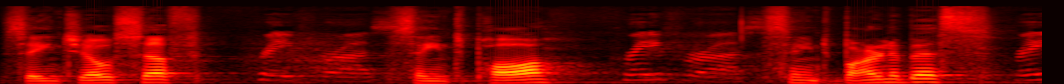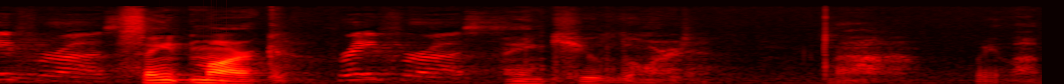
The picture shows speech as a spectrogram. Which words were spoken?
Saint Joseph, Pray for us. Saint Paul, Pray for us. Saint Barnabas, Pray for us. Saint Mark. Pray for us. Thank you, Lord. Ah, we love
